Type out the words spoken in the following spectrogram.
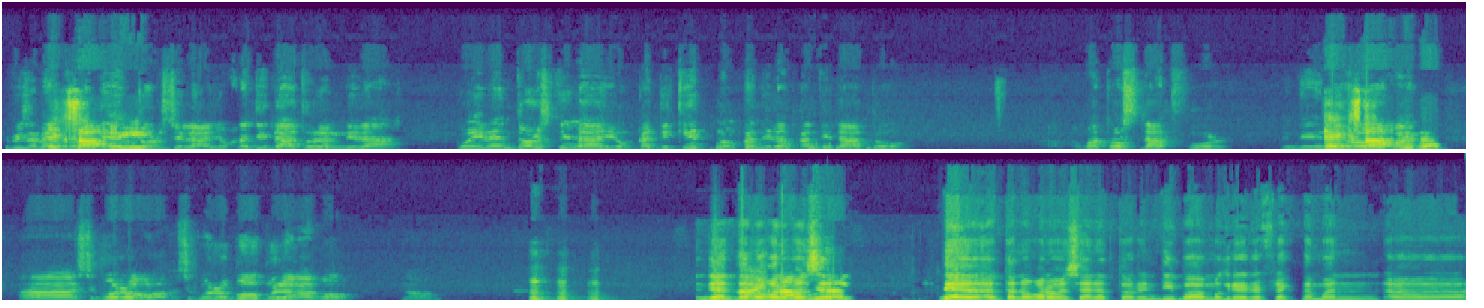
Ibig sabihin, Exactly. kung sila, yung kandidato lang nila. Kung in-endorse nila yung kadikit ng kanilang kandidato, what was that for? Hindi, Exactly alam. that. Ah, siguro siguro bobo lang ako, no? Hindi, ang tanong ko naman, Senator, hindi, ang ang tanong ko naman, Senator, hindi ba magre-reflect naman uh,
